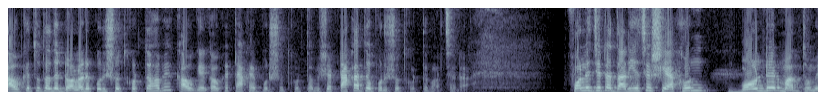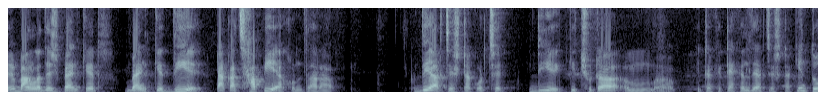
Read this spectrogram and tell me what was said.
কাউকে তো তাদের ডলারে পরিশোধ করতে হবে, কাউকে কাউকে টাকায় পরিশোধ করতে হবে। সে টাকাতেও পরিশোধ করতে পারছে না। ফলে যেটা দাঁড়িয়েছে, সে এখন বন্ডের মাধ্যমে বাংলাদেশ ব্যাংকের, ব্যাংককে দিয়ে টাকা ছাপিয়ে এখন তারা দেওয়ার চেষ্টা করছে, দিয়ে কিছুটা এটাকে ট্যাকেল দেওয়ার চেষ্টা। কিন্তু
